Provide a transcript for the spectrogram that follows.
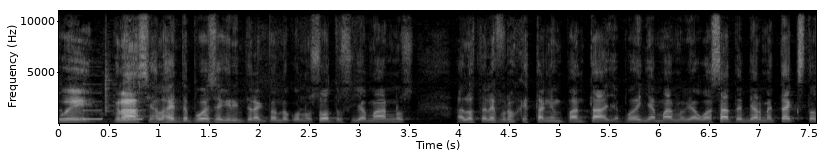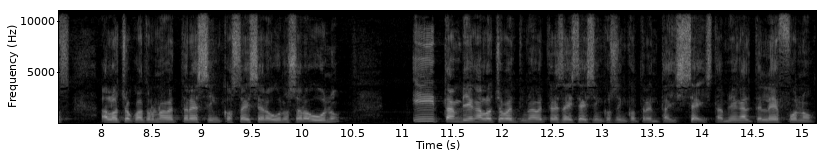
Bueno, gracias. La gente puede seguir interactuando con nosotros y llamarnos a los teléfonos que están en pantalla. Pueden llamarme vía WhatsApp, enviarme textos al 849-356-0101 y también al 829-366-5536. También al teléfono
